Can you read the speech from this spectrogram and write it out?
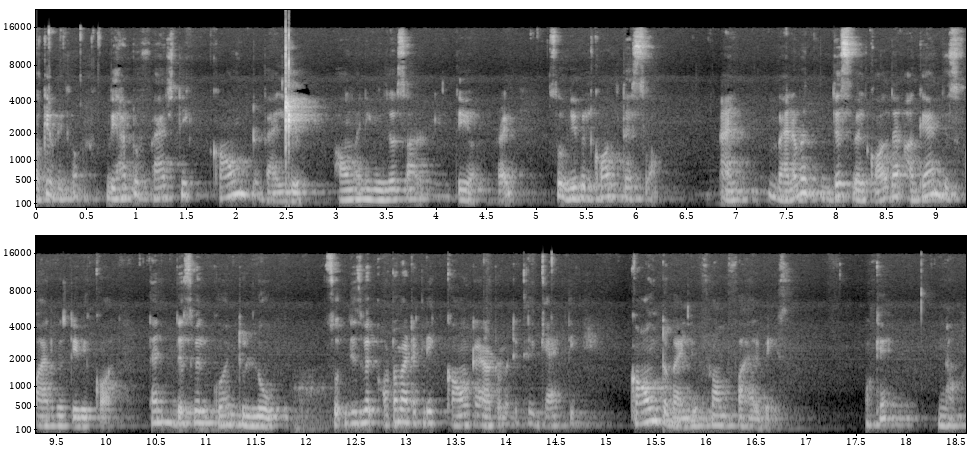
Okay because we have to fetch the count value. How many users are there right? So we will call this one. And whenever this will call then again this firebase db call then this will going to loop so this will automatically count and automatically get the count value from firebase okay? Now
